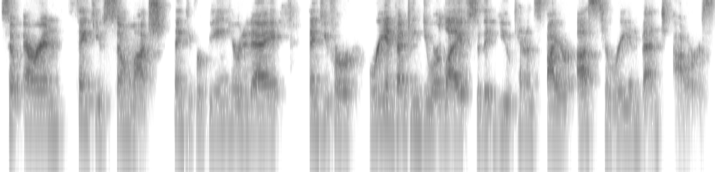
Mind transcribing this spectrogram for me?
So, Erin, thank you so much. Thank you for being here today. Thank you for reinventing your life so that you can inspire us to reinvent ours.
